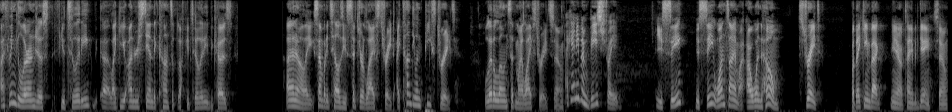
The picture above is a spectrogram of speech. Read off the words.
I think you learn just futility, uh, like you understand the concept of futility because I don't know, like somebody tells you set your life straight. I can't even pee straight, let alone set my life straight. So I can't even be straight. you see, you see, one time I, I went home straight, but I came back, you know, tiny bit gay. So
